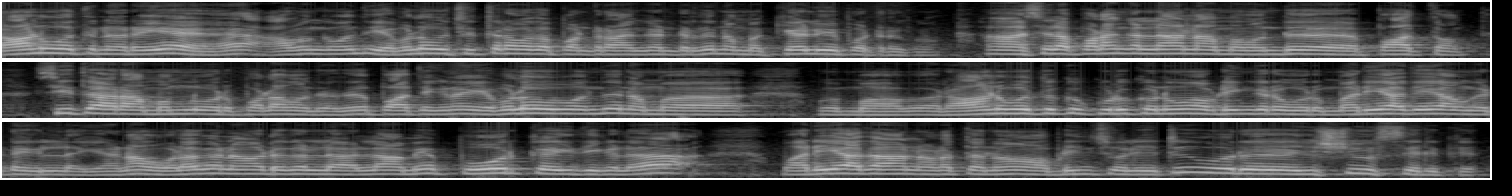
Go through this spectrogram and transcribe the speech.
இராணுவத்தினரையே அவங்க வந்து எவ்வளவு சித்திரவதை பண்ணுறாங்கன்றது நம்ம கேள்விப்பட்டிருக்கோம். சில படங்கள்லாம் நம்ம வந்து பார்த்தோம். சீதாராமம்னு ஒரு படம் வந்தது. பார்த்தீங்கன்னா எவ்வளவு வந்து நம்ம இராணுவத்துக்கு கொடுக்கணும் அப்படிங்கிற ஒரு மரியாதையே அவங்ககிட்ட இல்லை. ஏன்னா உலக நாடுகள் எல்லாமே போர்க்கைதிகளை மரியாதை நடத்தணும் அப்படின்னு சொல்லிட்டு ஒரு இஷ்யூஸ் இருக்குது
